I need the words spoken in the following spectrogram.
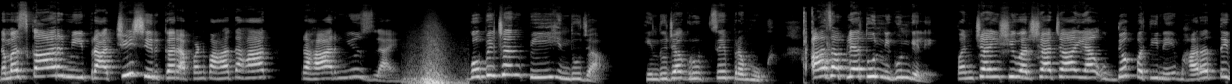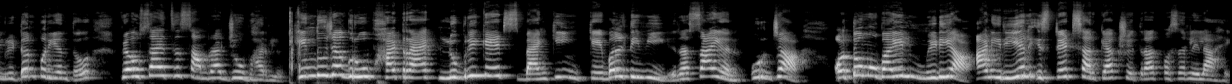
नमस्कार मी प्राची शिरकर. आपण पाहत आहात Prahar news line Gopichand P Hinduja Hinduja ग्रुपचे प्रमुख आज आपल्यातून निघून गेले. पंच्याऐंशी वर्षाच्या या उद्योगपतीने भारत ते ब्रिटन पर्यंत व्यवसायाचं साम्राज्य उभारलं. हिंदुजा ग्रुप हा truck lubricants banking cable TV रसायन ऊर्जा ऑटोमोबाईल मीडिया आणि रिअल इस्टेट सारख्या क्षेत्रात पसरलेला आहे.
